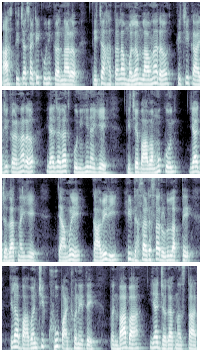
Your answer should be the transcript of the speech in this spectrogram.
आज तिच्यासाठी कुणी करणारं? तिच्या हाताला मलम लावणारं तिची काळजी करणारं या जगात कुणीही नाहीये. तिचे बाबा मुकुंद या जगात नाहीये. त्यामुळे कावेरी ही ढसाढसा रडू लागते. तिला बाबांची खूप आठवण येते. पण बाबा या जगात नसतात.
